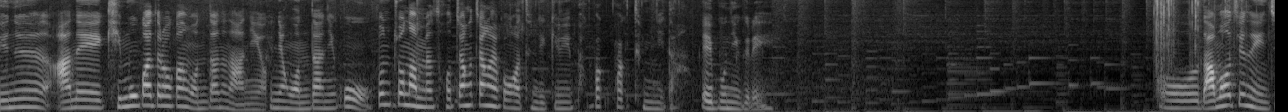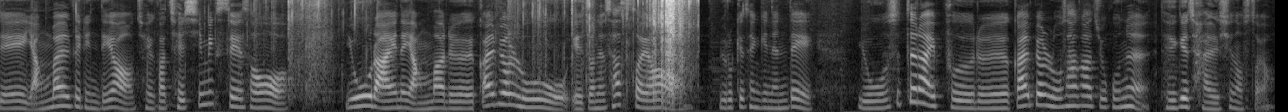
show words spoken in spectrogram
얘는 안에 기모가 들어간 원단은 아니에요. 그냥 원단이고 쫀쫀하면서 짱짱할 것 같은 느낌이 팍팍팍 듭니다. 에보니 그레이. 어, 나머지는 이제 양말들인데요. 제가 제시믹스에서 이 라인의 양말을 깔별로 예전에 샀어요. 이렇게 생기는데 이 스트라이프를 깔별로 사가지고는 되게 잘 신었어요.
